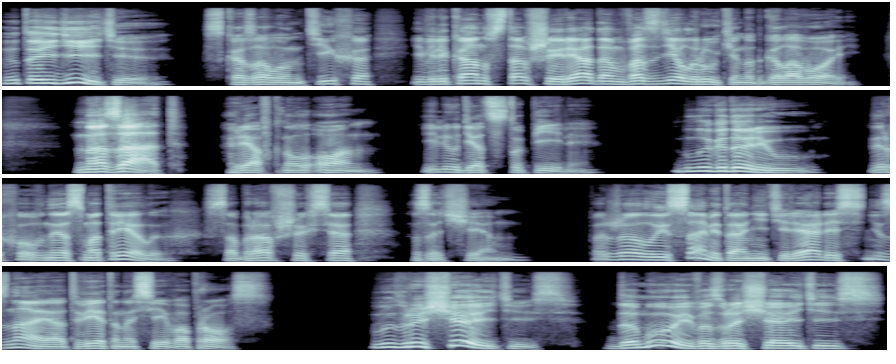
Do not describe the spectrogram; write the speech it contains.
«Отойдите!» — сказал он тихо, и великан, вставший рядом, воздел руки над головой. «Назад!» — рявкнул он, и люди отступили. «Благодарю!» Верховный осмотрел их, собравшихся зачем. Пожалуй, и сами-то они терялись, не зная ответа на сей вопрос. «Возвращайтесь! Домой возвращайтесь!»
